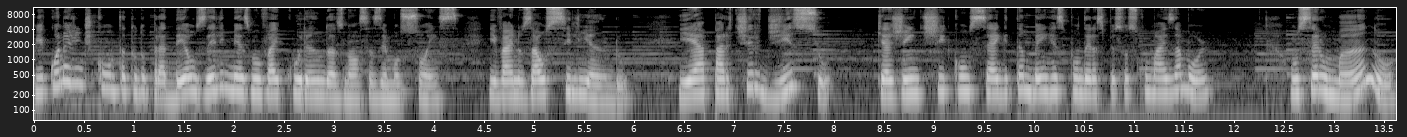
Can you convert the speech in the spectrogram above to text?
porque quando a gente conta tudo para Deus, Ele mesmo vai curando as nossas emoções e vai nos auxiliando. E é a partir disso que a gente consegue também responder às pessoas com mais amor. Um ser humano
